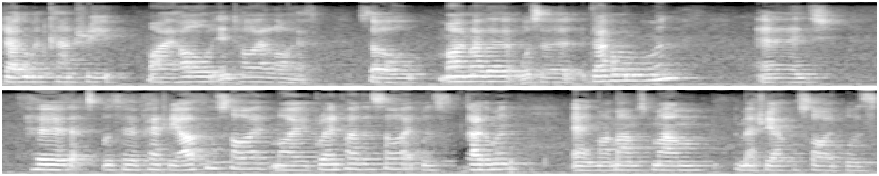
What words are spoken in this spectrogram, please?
Dagaman country my whole entire life. So my mother was a Dagaman woman and her that was her patriarchal side. My grandfather's side was Dagaman and my mum's mum, the matriarchal side was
